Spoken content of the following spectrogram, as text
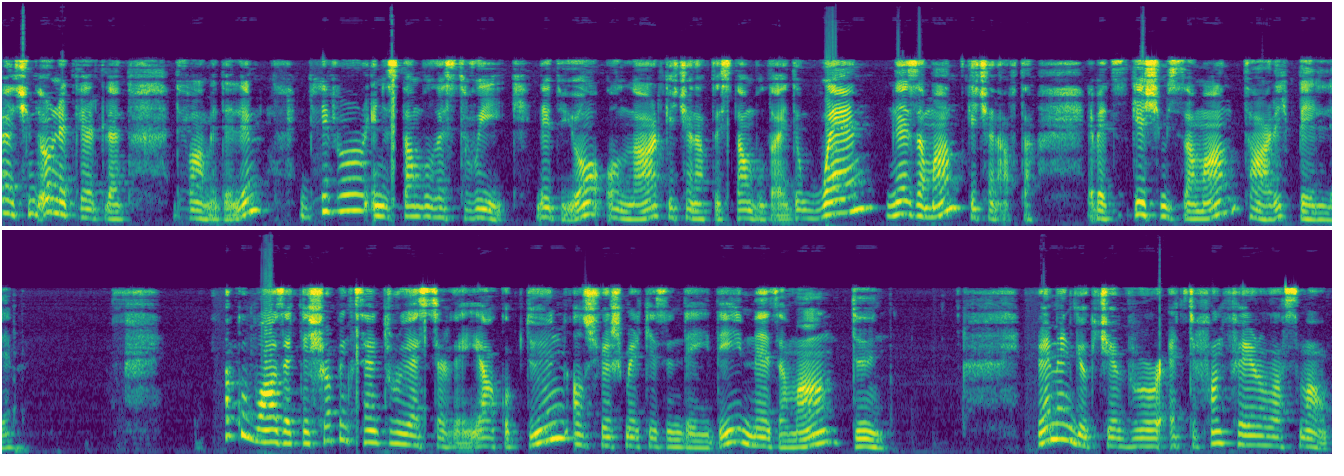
Evet şimdi örneklerden devam edelim. They were in Istanbul last week. Ne diyor? Onlar geçen hafta İstanbul'daydı. When? Ne zaman? Geçen hafta. Evet geçmiş zaman tarih belli. Yakup was at the shopping center yesterday. Yakup dün alışveriş merkezindeydi. Ne zaman? Dün. İrem Gökçe were at the fun fair last month.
